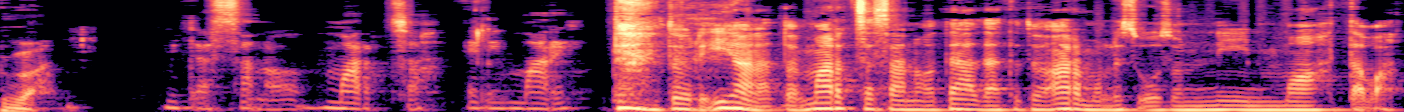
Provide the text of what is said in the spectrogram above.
Hyvä. Mitä sanoo Martsa, eli Mari? Tuo oli ihana. Tuo Martsa sanoo täältä, että tuo armollisuus on niin mahtava.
